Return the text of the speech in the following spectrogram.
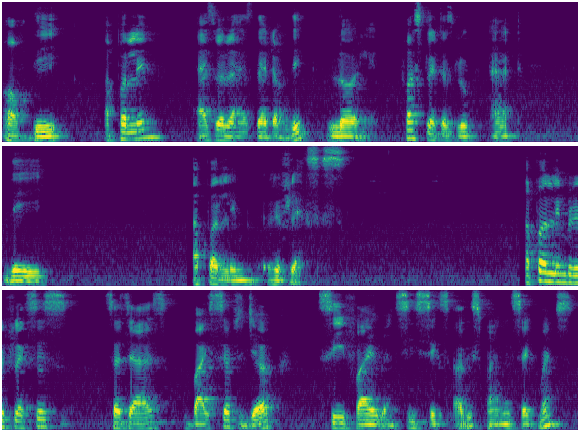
of the upper limb as well as that of the lower limb. First let us look at the upper limb reflexes. Upper limb reflexes such as biceps jerk, C5 and C6 are the spinal segments.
